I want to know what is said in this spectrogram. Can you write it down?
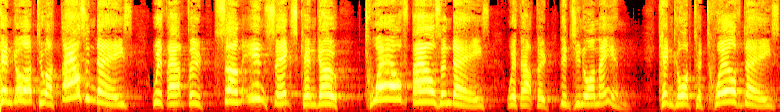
can go up to a thousand days without food. Some insects can go 12,000 days without food. Did you know a man can go up to 12 days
